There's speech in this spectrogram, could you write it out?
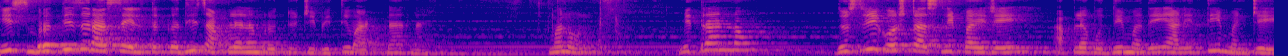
ही स्मृती जर असेल तर कधीच आपल्याला मृत्यूची भीती वाटणार नाही. म्हणून मित्रांनो दुसरी गोष्ट असली पाहिजे आपल्या बुद्धीमध्ये आणि ती म्हणजे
